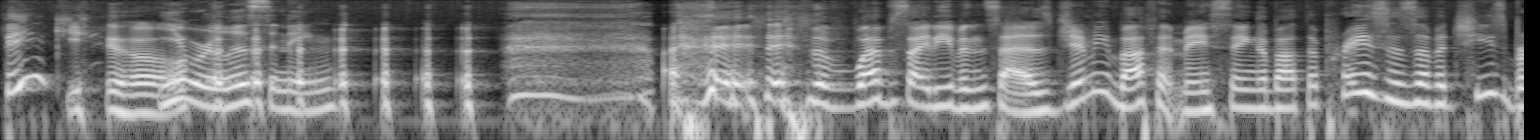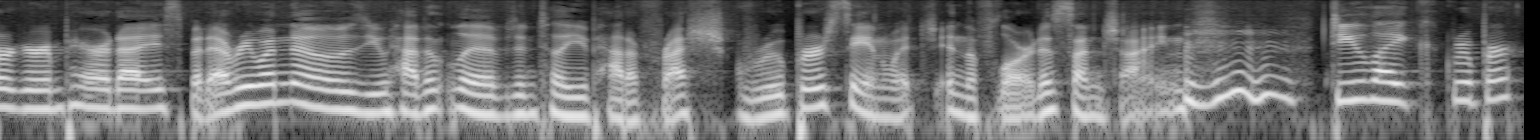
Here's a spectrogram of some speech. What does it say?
Thank you. You were listening. the website even says Jimmy Buffett may sing about the praises of a cheeseburger in paradise, but everyone knows you haven't lived until you've had a fresh grouper sandwich in the Florida sunshine. do you like grouper?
